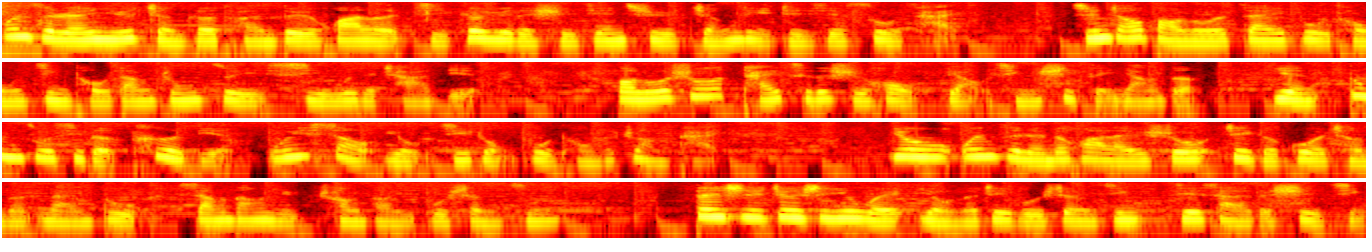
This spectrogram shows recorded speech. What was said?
温子仁与整个团队花了几个月的时间去整理这些素材，寻找保罗在不同镜头当中最细微的差别。保罗说台词的时候表情是怎样的，演动作戏的特点，微笑有几种不同的状态。用温子仁的话来说，这个过程的难度相当于创造一部圣经。但是正是因为有了这部圣经，接下来的事情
